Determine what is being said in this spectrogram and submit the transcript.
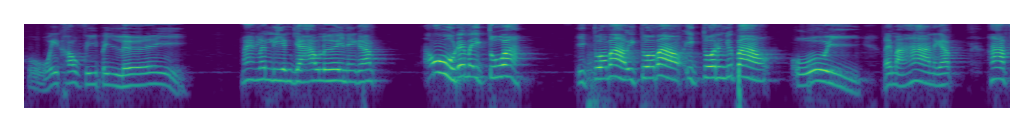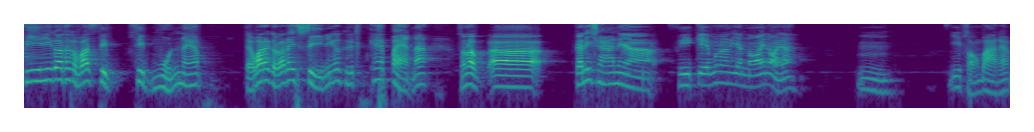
โอ้ยเข้าฟรีไปเลย แม่งแล้วเรียงยาวเลยนะครับเอ้าได้มาอีกตัว อีกตัวเปล่า อีกตัวเปล่า อีกตัวหนึ่งหรือเปล่า โอ้ยได้มาห้านะครับห้าฟรีนี่ก็เท่ากับว่าสิบสิบหมุนนะครับ แต่ว่าถ้าเกิดว่าได้สี่นี่ก็คือแค่แปดนะสำหรับอการนิชาเนี่ย ฟรีเกมก็น่าจะน้อยหน่อยนะ อืม ยี่สิบสองบาทครับ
